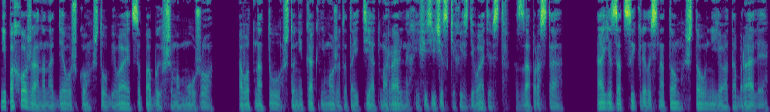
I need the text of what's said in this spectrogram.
Не похожа она на девушку, что убивается по бывшему мужу. А вот на ту, что никак не может отойти от моральных и физических издевательств, запросто. Ая зациклилась на том, что у нее отобрали.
